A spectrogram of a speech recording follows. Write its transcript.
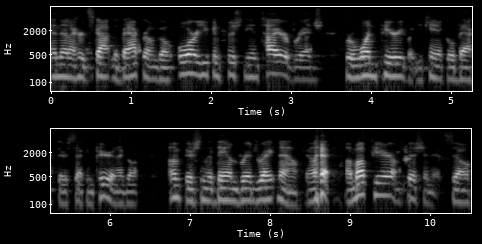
And then I heard Scott in the background go, or you can fish the entire bridge for one period, but you can't go back there second period. I go, I'm fishing the damn bridge right now. I'm up here, I'm fishing it. So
